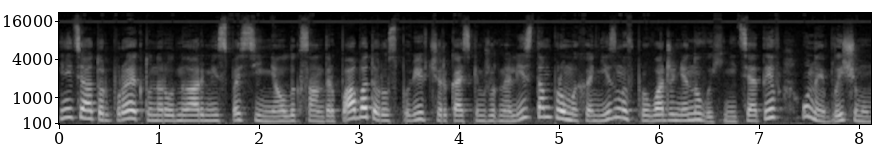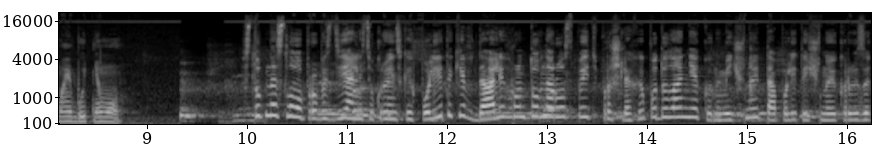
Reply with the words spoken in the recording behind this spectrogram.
Ініціатор проекту Народної армії спасіння Олександр Пабат розповів черкаським журналістам про механізми впровадження нових ініціатив у найближчому майбутньому. Вступне слово про бездіяльність українських політиків. Далі ґрунтовна розповідь про шляхи подолання економічної та політичної кризи.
